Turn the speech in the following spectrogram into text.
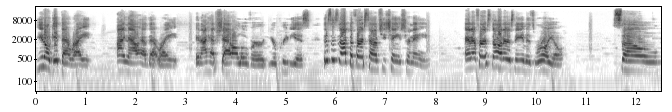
you don't get that right. I now have that right. And I have shat all over your previous. This is not the first time she changed her name. And her first daughter's name is Royal. So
